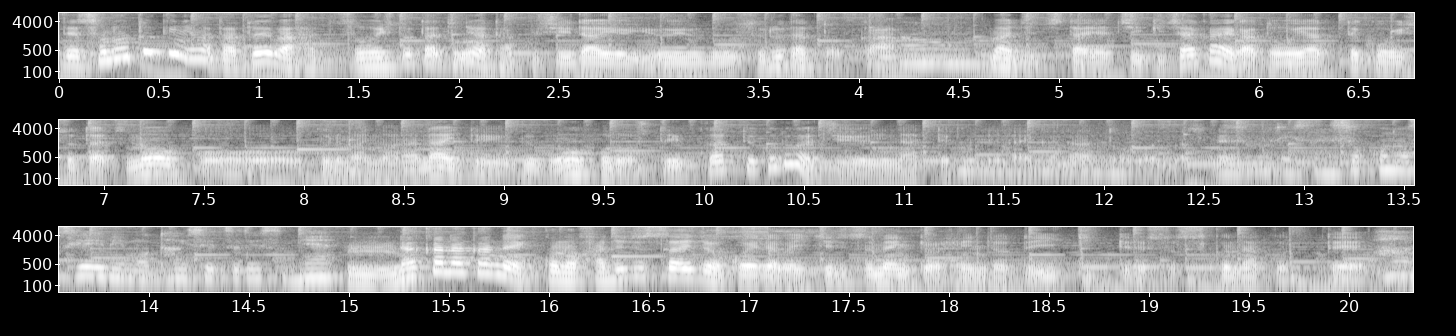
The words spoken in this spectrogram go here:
でその時には例えばはそういう人たちにはタクシー代を優遇するだとか、まあ、自治体や地域社会がどうやってこういう人たちのこう車に乗らないという部分をフォローしていくかということが重要になってくるんじゃないかなと思いますね。そうですね。そこの整備も大切ですね。うん、なかなかねこの80歳以上を超えれば一律免許返上って言い切ってる人少なくってはい。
